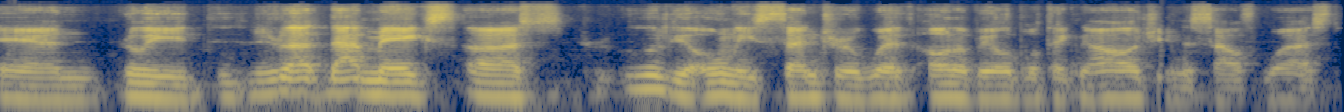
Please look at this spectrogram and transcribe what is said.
And really that, that makes us really the only center with all available technology in the Southwest.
